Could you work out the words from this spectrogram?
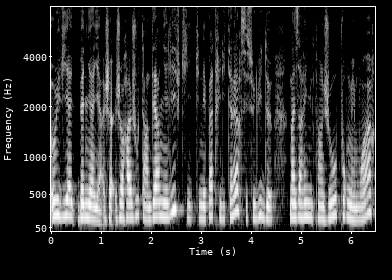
Olivier Benyaya. Je, rajoute un dernier livre qui, n'est pas très littéraire, c'est celui de Mazarine Pinjot, pour mémoire,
